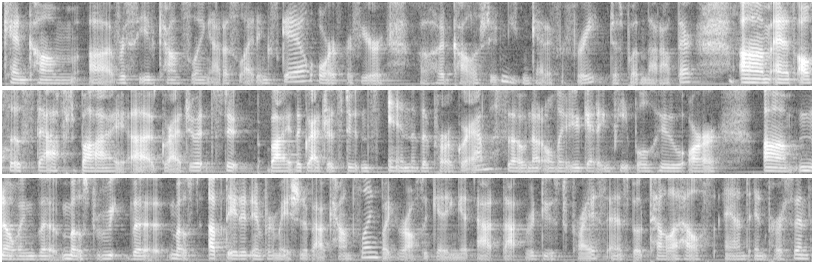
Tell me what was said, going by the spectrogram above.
can come uh, receive counseling at a sliding scale. Or if, if, you're a Hood College student, you can get it for free. Just putting that out there. Um, and it's also staffed by uh, graduate stu- by the graduate students in the program. So not only are you getting people who are um, knowing the most re- the most updated information about counseling, but you're also getting it at that reduced price, and it's both telehealth and in person.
